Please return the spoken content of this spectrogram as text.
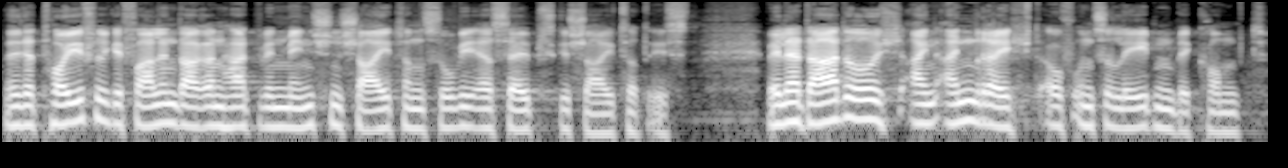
weil der Teufel gefallen daran hat, wenn Menschen scheitern, so wie er selbst gescheitert ist, weil er dadurch ein Anrecht auf unser Leben bekommt.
